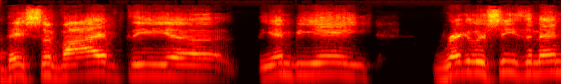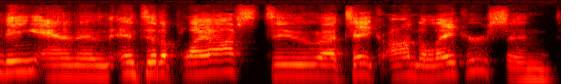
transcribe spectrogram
they survived the uh, the NBA regular season ending and then into the playoffs to uh, take on the Lakers, and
